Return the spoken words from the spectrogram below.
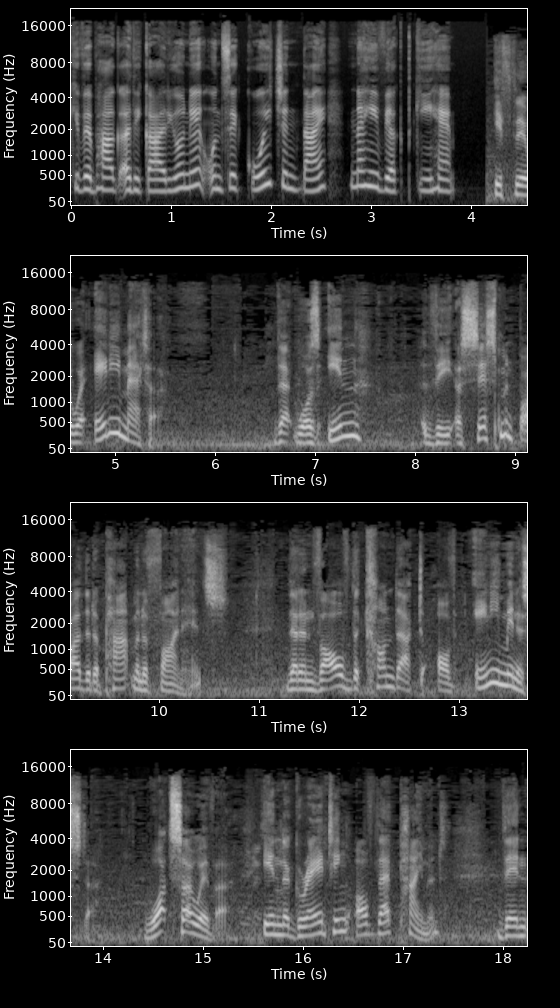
कि विभाग अधिकारियों ने उनसे कोई चिंताएँ नहीं व्यक्त की हैं If there were any matter that was in the assessment by the Department of Finance that involved the conduct of any minister whatsoever in the granting of that payment, then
